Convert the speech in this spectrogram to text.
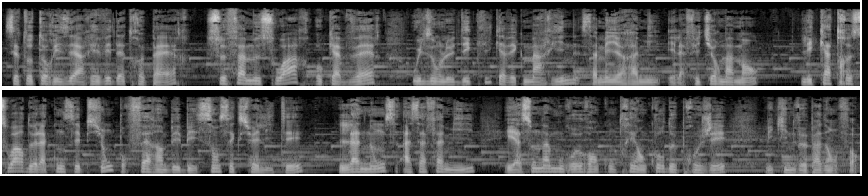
s'est autorisé à rêver d'être père, ce fameux soir au Cap Vert où ils ont le déclic avec Marine, sa meilleure amie et la future maman, les quatre soirs de la conception pour faire un bébé sans sexualité, l'annonce à sa famille et à son amoureux rencontré en cours de projet mais qui ne veut pas d'enfant.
